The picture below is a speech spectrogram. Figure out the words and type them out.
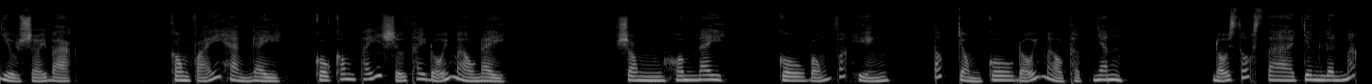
nhiều sợi bạc. Không phải hàng ngày cô không thấy sự thay đổi màu này. Song hôm nay, cô bỗng phát hiện tóc chồng cô đổi màu thật nhanh. Nỗi xót xa chân lên mắt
